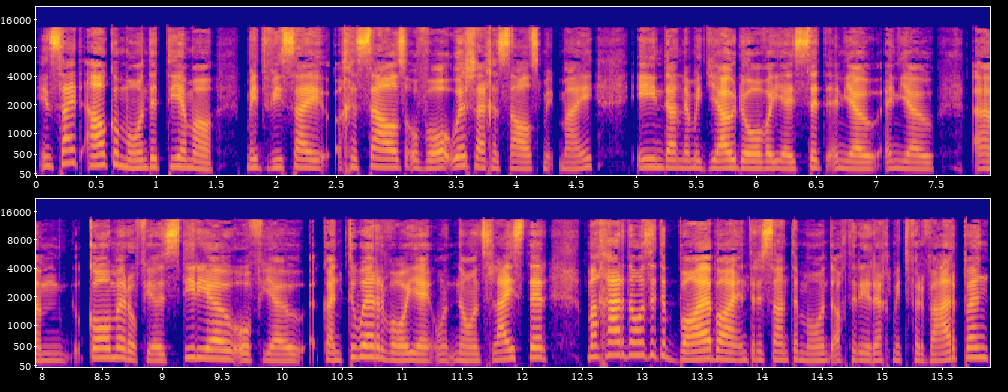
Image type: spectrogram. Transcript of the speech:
en sy het elke maand 'n tema met wie sy gesels of waaroor sy gesels met my en dan met jou daar waar jy sit in jou in jou um kamer of jou studio of jou kantoor waar jy on, na ons luister. Maar Gerda, ons het 'n baie baie interessante maand agter die rug met verwerping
